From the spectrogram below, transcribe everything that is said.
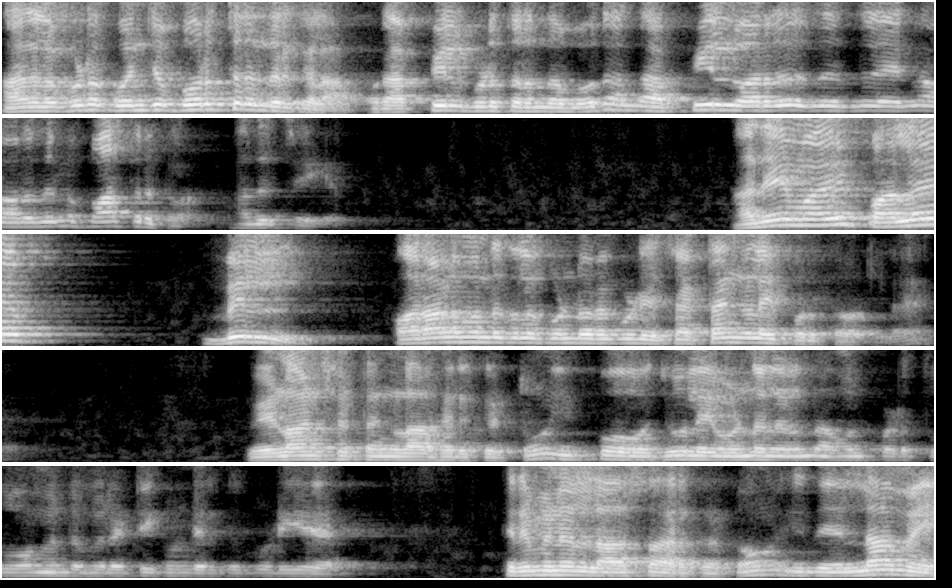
அதுல கூட கொஞ்சம் பொறுத்து இருந்திருக்கலாம் ஒரு அப்பீல் கொடுத்திருந்த போது அந்த அப்பீல் வர்றது இது என்ன வருதுன்னு பார்த்திருக்கலாம். அது செய்ய அதே மாதிரி பல பில் பாராளுமன்றத்தில் கொண்டு வரக்கூடிய சட்டங்களை பொறுத்தவரையில வேளாண் சட்டங்களாக இருக்கட்டும் இப்போ ஜூலை ஒண்ணுல இருந்து அமல்படுத்துவோம் என்று மிரட்டி கொண்டிருக்கக்கூடிய கிரிமினல் லாஸா இருக்கட்டும் இது எல்லாமே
